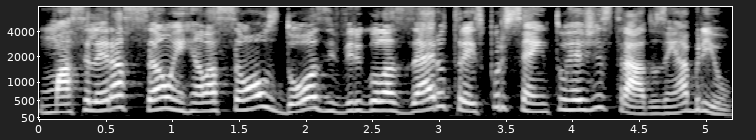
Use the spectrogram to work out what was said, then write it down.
uma aceleração em relação aos 12,03% registrados em abril.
